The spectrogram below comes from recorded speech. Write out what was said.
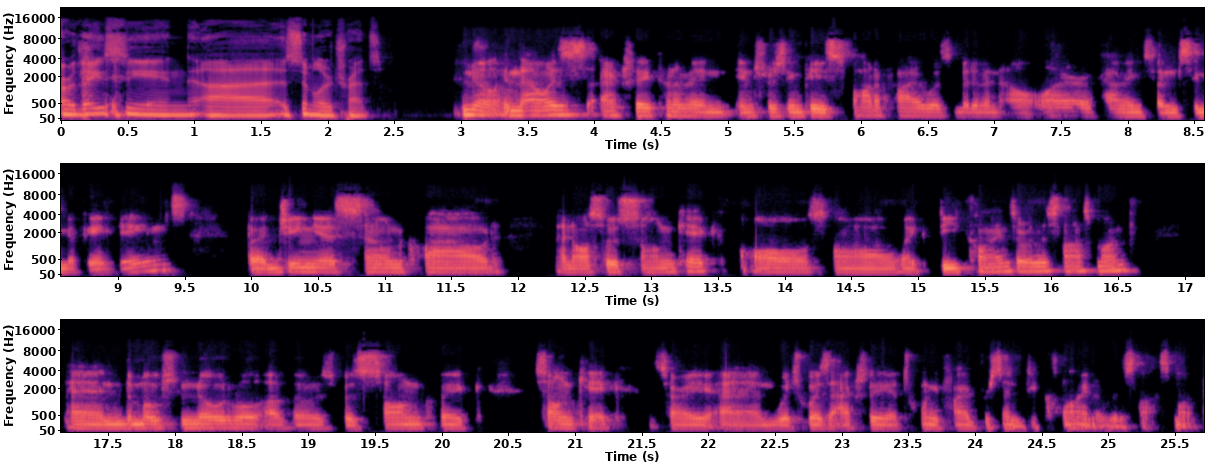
Are they seeing uh, similar trends? No, and that was actually kind of an interesting piece. Spotify was a bit of an outlier of having some significant gains, but Genius, SoundCloud, and also Songkick all saw like declines over this last month. And the most notable of those was Songkick, Songkick, sorry, um, which was actually a 25% decline over this last month.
